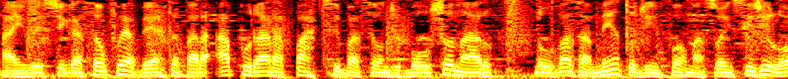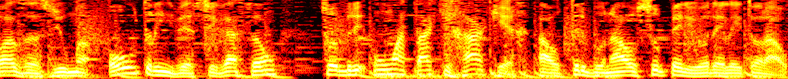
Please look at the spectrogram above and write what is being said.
A investigação foi aberta para apurar a participação de Bolsonaro no vazamento de informações sigilosas de uma outra investigação sobre um ataque hacker ao Tribunal Superior Eleitoral.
